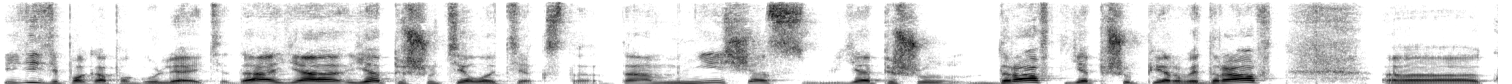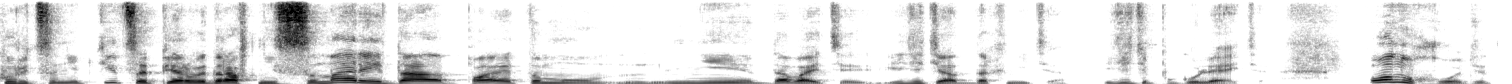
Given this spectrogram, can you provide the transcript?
идите пока погуляйте, да, я, я пишу тело текста, да, мне сейчас, я пишу драфт, я пишу первый драфт, э, курица не птица, первый драфт не сценарий, да, поэтому не, давайте, идите отдохните, идите погуляйте. Он уходит,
